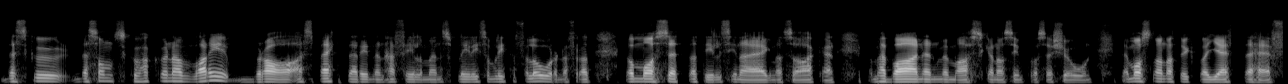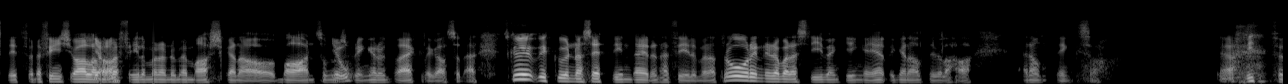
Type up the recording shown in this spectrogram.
det, skulle, det som skulle ha kunnat vara bra aspekter i den här filmen så blir liksom lite förlorade för att de måste sätta till sina egna saker. De här barnen med maskerna och sin procession. Det måste någon ha tyckt var jättehäftigt för det finns ju alla ja. de här filmerna nu med maskerna och barn som jo. springer runt och äckliga och sådär. Skulle vi kunna sätta in det i den här filmen? Jag tror inte det var det Stephen King egentligen alltid ville ha. I don't think so. Ja. Vitt för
